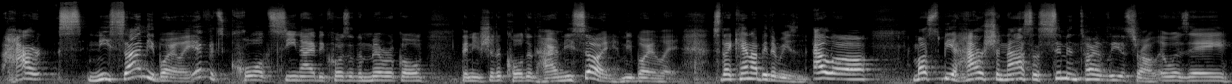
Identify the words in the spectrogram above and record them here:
Har Nisai Miboile. If it's called Sinai because of the miracle, then you should have called it Har Nisai Miboile. So that cannot be the reason. Ella must be Har Shanasa Siman Toiv Yisrael. It was a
